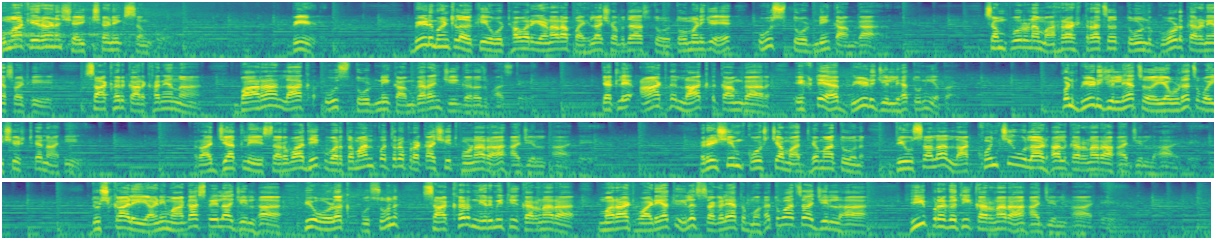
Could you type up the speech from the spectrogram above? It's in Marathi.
उमाकिरण शैक्षणिक संकुल. बीड. बीड म्हटलं की ओठावर येणारा पहिला शब्द असतो तो म्हणजे ऊस तोडणी कामगार. संपूर्ण महाराष्ट्राचं तोंड गोड करण्यासाठी साखर कारखान्यांना बारा लाख ऊस तोडणी कामगारांची गरज भासते. त्यातले आठ लाख कामगार एकट्या बीड जिल्ह्यातून येतात. पण बीड जिल्ह्याचं एवढंच वैशिष्ट्य नाही. राज्यातली सर्वाधिक वर्तमानपत्र प्रकाशित होणारा हा जिल्हा आहे. रेशीम कोषच्या माध्यमातून दिवसाला लाखोंची उलाढाल करणारा हा जिल्हा आहे. दुष्काळी आणि मागासलेला जिल्हा ही ओळख पुसून साखर निर्मिती करणारा मराठवाड्यातील सगळ्यात महत्त्वाचा जिल्हा ही प्रगती करणारा हा जिल्हा आहे.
